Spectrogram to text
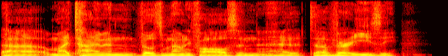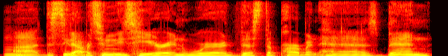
uh, my time in Village of Menomonee Falls and had it uh, very easy mm. uh, to see the opportunities here and where this department has been,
